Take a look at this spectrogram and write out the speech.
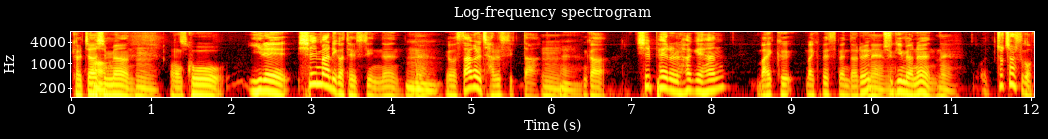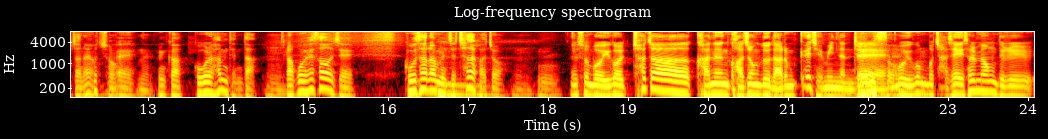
결제하시면 음. 어, 그 일의 실마리가 될 수 있는 음. 이 싹을 자를 수 있다. 음. 네. 그러니까 실패를 하게 한 마이크 마이크 패스밴더를 네네. 죽이면은 네. 쫓아올 수가 없잖아요. 그렇죠. 네. 네. 그러니까 그걸 하면 된다라고 음. 해서 이제 그 사람을 이제 찾아가죠. 음. 음. 그래서 뭐 이걸 찾아가는 과정도 나름 꽤 재밌는데 재밌어. 뭐 이건 뭐 자세히 설명드릴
